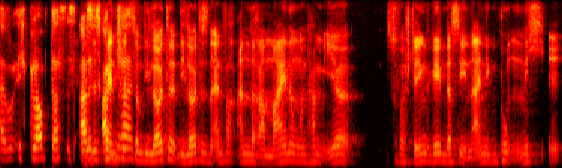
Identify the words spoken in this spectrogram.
also ich glaube, das ist alles Es ist kein. Shitstorm. Die Leute, die Leute sind einfach anderer Meinung und haben ihr zu verstehen gegeben, dass sie in einigen Punkten nicht äh,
